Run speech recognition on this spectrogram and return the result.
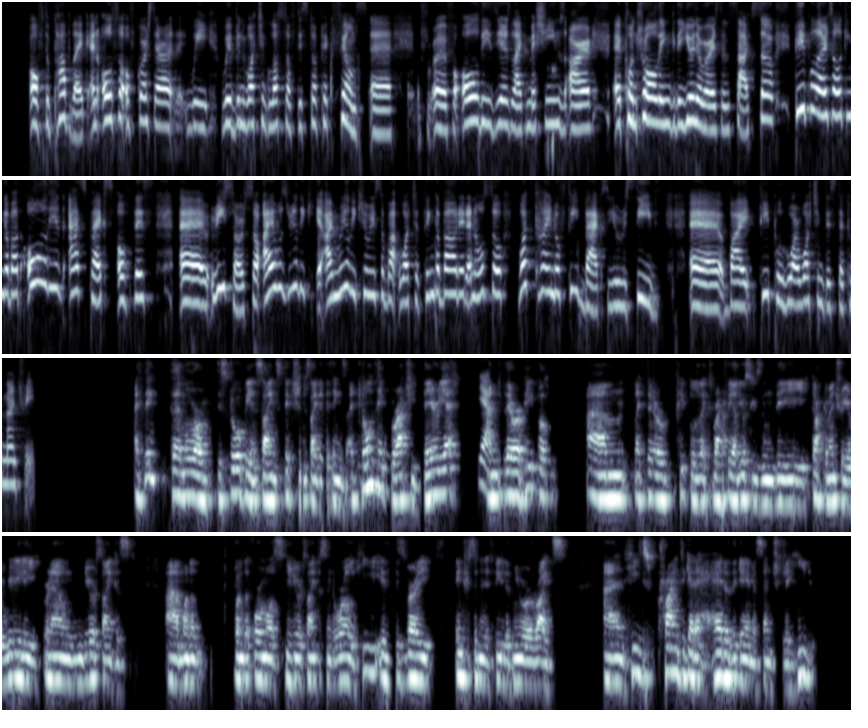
of the public. And also of course there are we we've been watching lots of dystopic films uh, uh, for all these years like machines are uh, controlling the universe and such. So people are talking about all these aspects of this uh, research. So i was really i'm really curious about what you think about it and also what kind of feedbacks you received uh, by people who are watching this documentary I think the more dystopian science fiction side of things, I don't think we're actually there yet. Yeah. And there are people, um, like there are people like Rafael Yuste in the documentary, a really renowned neuroscientist, um, one of one of the foremost neuroscientists in the world. He is very interested in the field of neural rights, and he's trying to get ahead of the game. Essentially, he,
